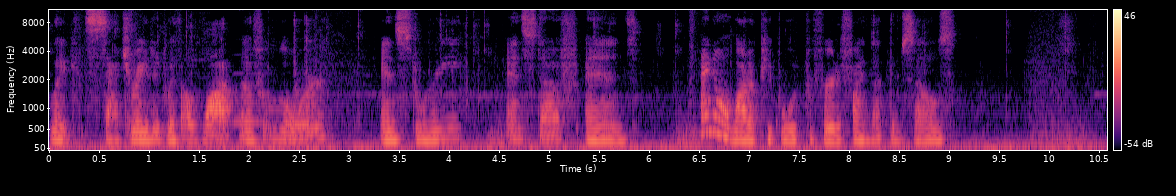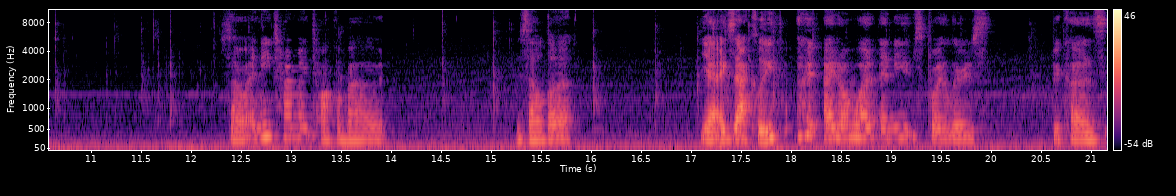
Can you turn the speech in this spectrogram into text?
like saturated with a lot of lore and story and stuff and I know a lot of people would prefer to find that themselves. So anytime I talk about Zelda, yeah, exactly. I, I don't want any spoilers because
